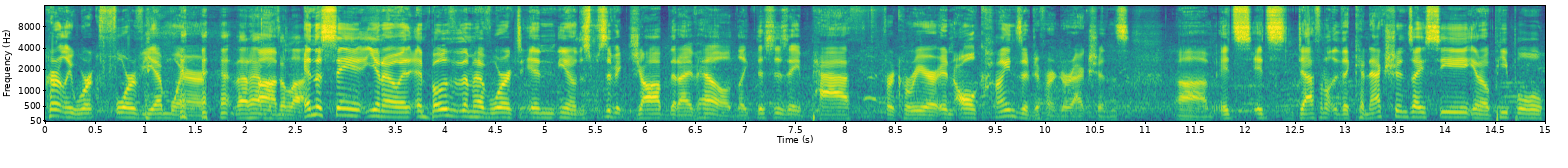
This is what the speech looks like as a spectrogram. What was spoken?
currently work for VMware. That happens um, a lot. And the same, you know, and, and both of them have worked in, you know, the specific job that I've held. Like this is a path for career in all kinds of different directions. Um, it's it's definitely the connections I see. You know, people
